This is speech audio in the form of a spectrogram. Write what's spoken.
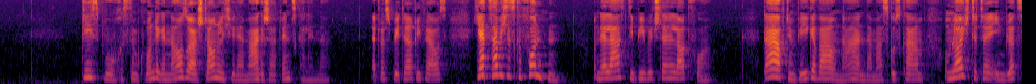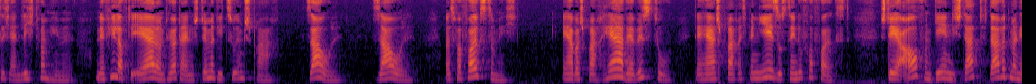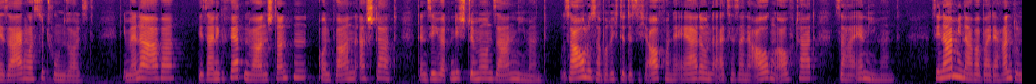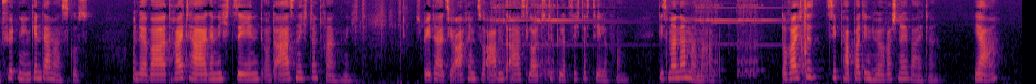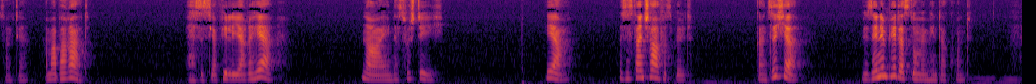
Dies Buch ist im Grunde genauso erstaunlich wie der magische Adventskalender. Etwas später rief er aus Jetzt habe ich es gefunden. Und er las die Bibelstelle laut vor. Da er auf dem Wege war und nahe an Damaskus kam, umleuchtete ihn plötzlich ein Licht vom Himmel, und er fiel auf die Erde und hörte eine Stimme, die zu ihm sprach Saul, Saul, was verfolgst du mich? Er aber sprach Herr, wer bist du? Der Herr sprach Ich bin Jesus, den du verfolgst. Stehe auf und geh in die Stadt, da wird man dir sagen, was du tun sollst. Die Männer aber, die seine Gefährten waren, standen und waren erstarrt, denn sie hörten die Stimme und sahen niemand. Saulus aber richtete sich auf von der Erde, und als er seine Augen auftat, sah er niemand. Sie nahmen ihn aber bei der Hand und führten ihn gen Damaskus. Und er war drei Tage nicht sehend und aß nicht und trank nicht. Später, als Joachim zu Abend aß, läutete plötzlich das Telefon. Diesmal nahm Mama ab. Doch reichte sie Papa den Hörer schnell weiter. Ja, sagte er, am Apparat. Es ist ja viele Jahre her. Nein, das verstehe ich. Ja, es ist ein scharfes Bild. Ganz sicher. Wir sehen den Petersdom im Hintergrund.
